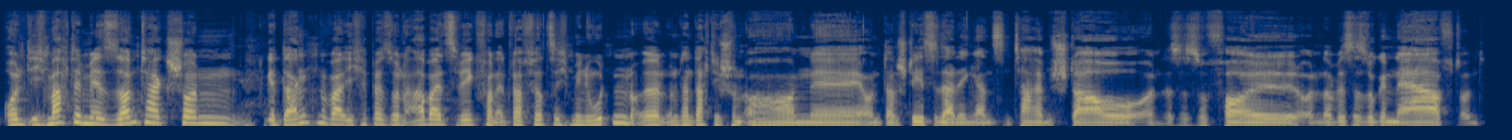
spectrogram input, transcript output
Und ich machte mir Sonntag schon Gedanken, weil ich habe ja so einen Arbeitsweg von etwa 40 Minuten äh, und dann dachte ich schon, oh nee, und dann stehst du da den ganzen Tag im Stau und es ist so voll und dann bist du so genervt und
